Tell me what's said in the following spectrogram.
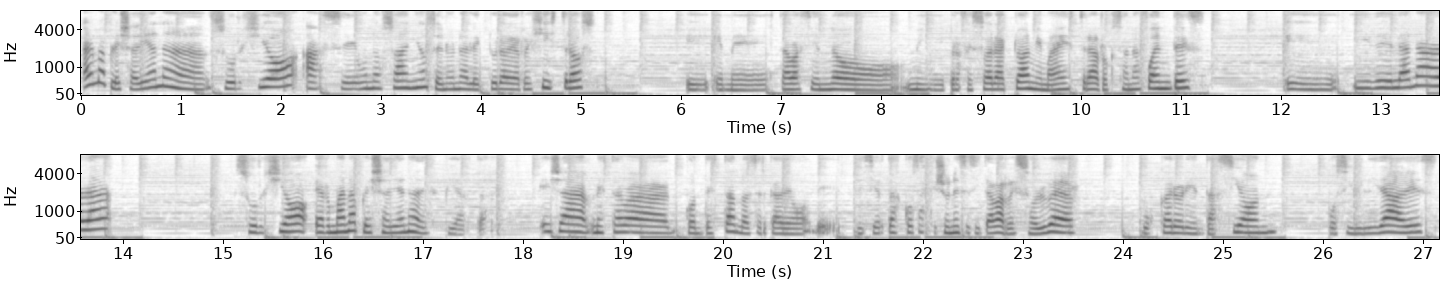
Alma Pleyadiana surgió hace unos años en una lectura de registros eh, que me estaba haciendo mi profesora actual, mi maestra Roxana Fuentes. Eh, y de la nada surgió Hermana Pleyadiana Despierta. Ella me estaba contestando acerca de, ciertas cosas que yo necesitaba resolver, buscar orientación, posibilidades,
